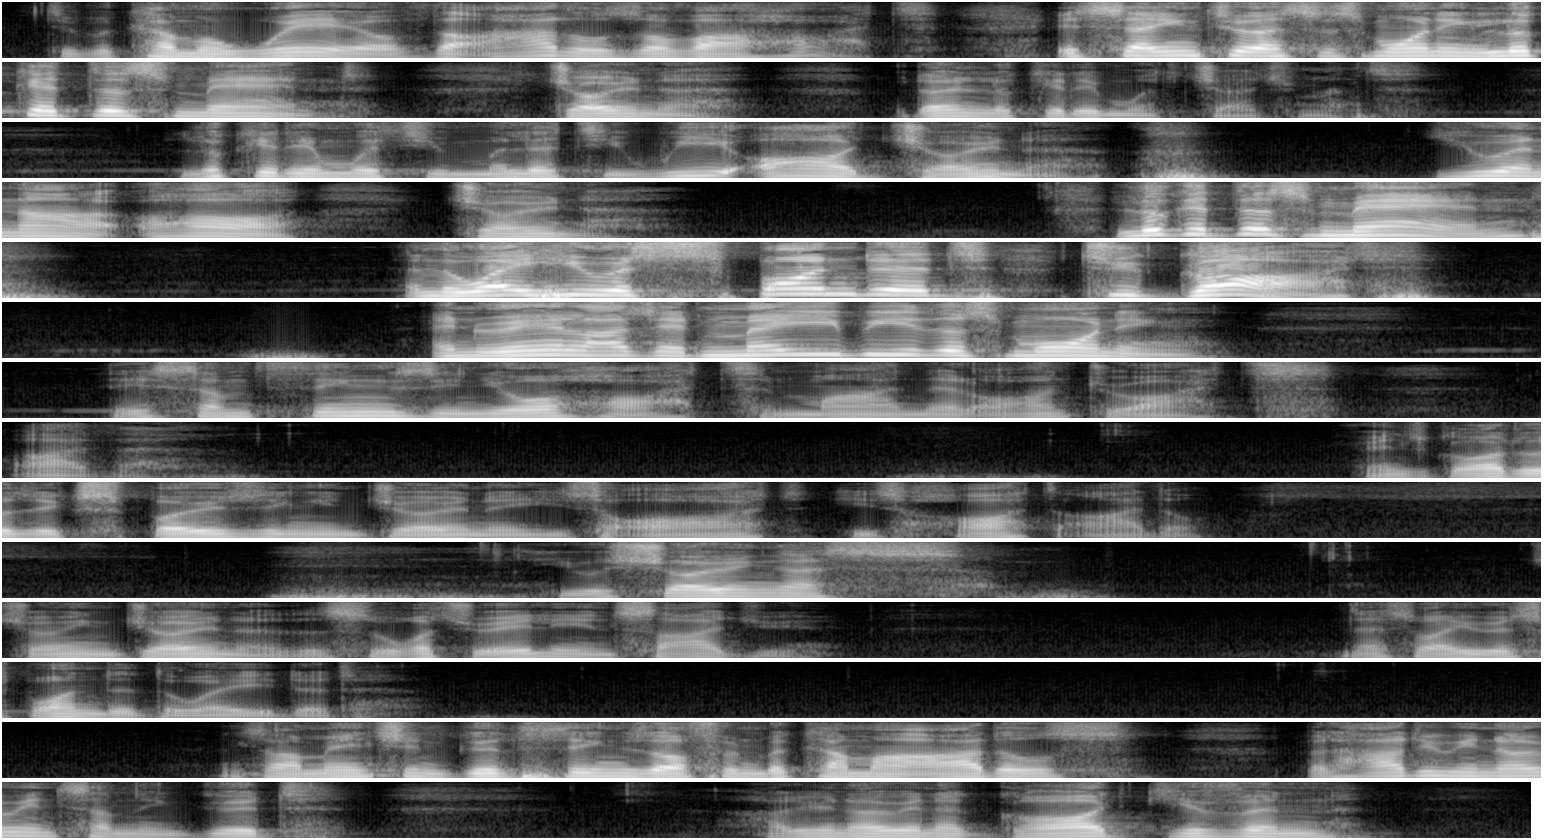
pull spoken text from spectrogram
to become aware of the idols of our heart. It's saying to us this morning, look at this man, Jonah. But don't look at him with judgment. Look at him with humility. We are Jonah. You and I are Jonah. Look at this man and the way he responded to God and realize that maybe this morning there's some things in your heart and mind that aren't right either. Friends, God was exposing in Jonah his heart, his heart idol. He was showing us, showing Jonah, this is what's really inside you. That's why he responded the way he did. And so I mentioned good things often become our idols. But how do we know when something good? How do you know when a God given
